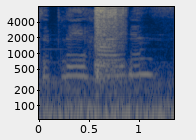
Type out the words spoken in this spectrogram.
to play hide and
